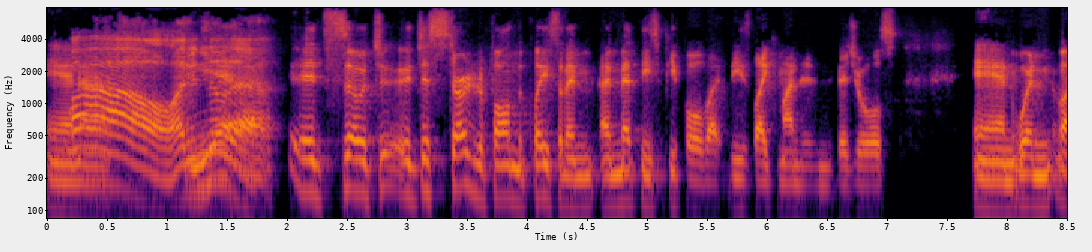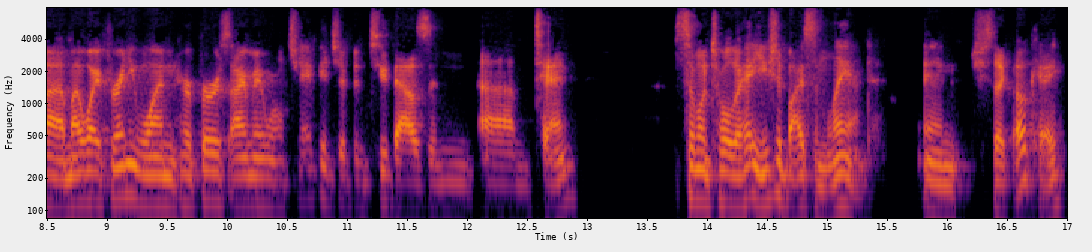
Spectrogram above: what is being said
And wow, uh, I didn't yeah, know that. It's so it just started to fall into place, and I, I met these people, like these like-minded individuals. And when uh, my wife Rinny won her first Ironman World Championship in 2010, someone told her, "Hey, you should buy some land." And she's like, "Okay."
